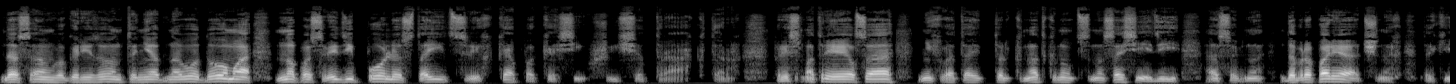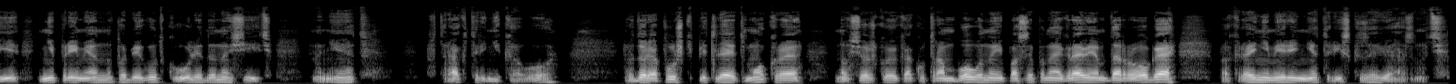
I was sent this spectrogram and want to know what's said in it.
До самого горизонта ни одного дома, но посреди поля стоит слегка покосившийся трактор. Присмотрелся, не хватает только наткнуться на соседей, особенно добропорядочных. Такие непременно побегут кули доносить. Но нет, в тракторе никого. Вдоль опушки петляет мокрая, но все же кое-как утрамбованная и посыпанная гравием дорога. По крайней мере, нет риска завязнуть.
